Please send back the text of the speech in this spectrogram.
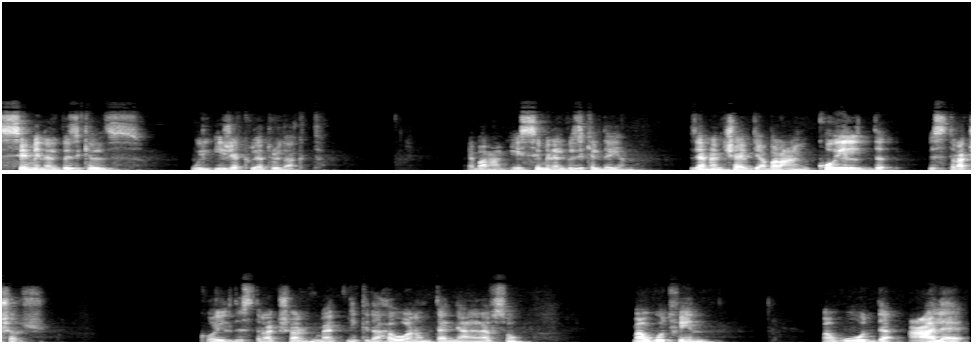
ال seminal vesicles وال ejaculatory duct عبارة عن إيه ال seminal vesicle دي؟ زي ما انت شايف دي عبارة عن coiled structure. coiled structure متني كده هو ومتني على نفسه. موجود فين؟ موجود على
